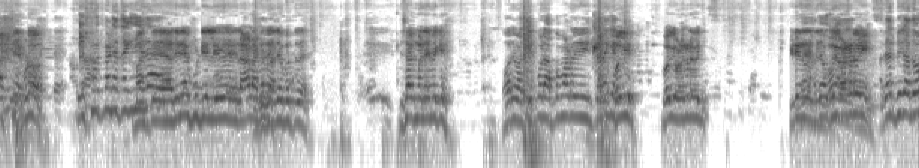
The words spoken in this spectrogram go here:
ಅಷ್ಟೇ ಬಿಡು. ಎಷ್ಟು ಹೊತ್ತು ಗಂಟೆ ತೆಗಿದೀರ ಮತ್ತೆ ಹದಿನೇ ಫುಟ್ಟಿಯಲ್ಲಿ ರಾಡ್ ಹಾಕಿದ್ರೆ ಅದೇ ಬರ್ತದೆ. ಬಿಸಾಕ್ ಮನೆ ಬೇಕೆ ಹೋರಿ ಇವತ್ತು ದೀಪಾವಳಿ ಹಬ್ಬ ಮಾಡ್ರಿ ನೀನ್ ಚೆನ್ನಾಗಿ. ಹೋಗಿ ಹೋಗಿ ಒಳಗಡೆ ಹೋಗಿ. ಇಡೀ ಹೋಗಿ ಒಳಗಡೆ ಹೋಗಿ. ಅದೇನ್ ಬೀಗ ಅದು?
